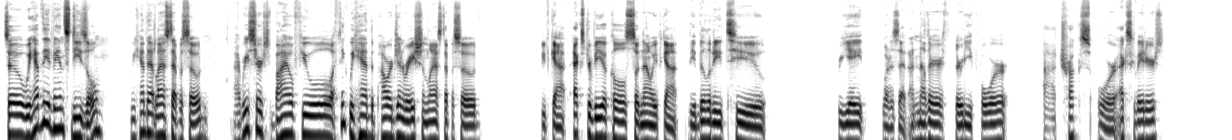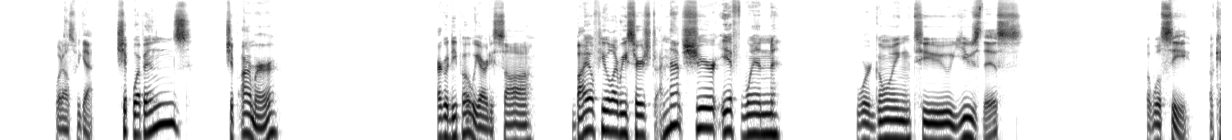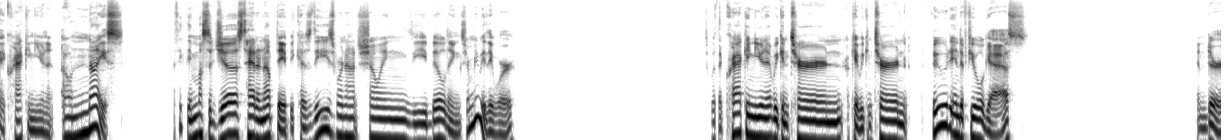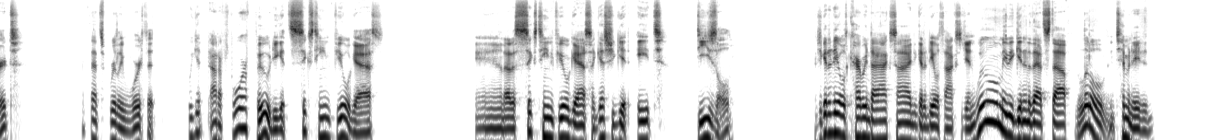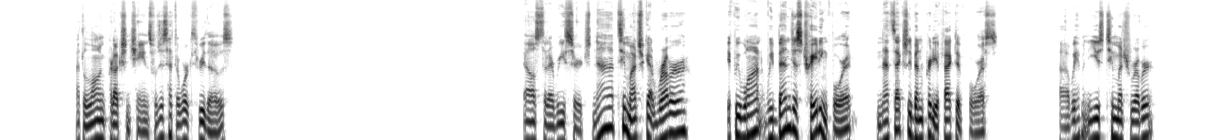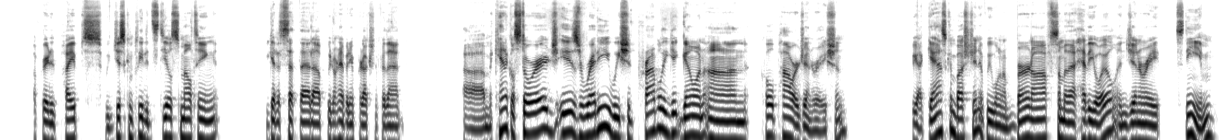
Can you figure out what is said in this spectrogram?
So we have the advanced diesel. We had that last episode. I researched biofuel. I think we had the power generation last episode. We've got extra vehicles. So now we've got the ability to create, what is that, another 34 uh, trucks or excavators. What else we got? Ship weapons, ship armor, Cargo depot, we already saw. Biofuel, I researched. I'm not sure if when we're going to use this, but we'll see. Okay, cracking unit. Oh, nice. I think they must have just had an update because these were not showing the buildings, or maybe they were. So with a cracking unit, we can turn, okay, we can turn food into fuel gas and dirt. If that's really worth it. We get out of four food, you get 16 fuel gas. And out of 16 fuel gas, I guess you get eight diesel. But you got to deal with carbon dioxide, you got to deal with oxygen. We'll maybe get into that stuff. A little intimidated at the long production chains. We'll just have to work through those. else did I research? Not too much. We got rubber if we want. We've been just trading for it, and that's actually been pretty effective for us. Uh, we haven't used too much rubber. Upgraded pipes. We just completed steel smelting. We got to set that up. We don't have any production for that. Uh, mechanical storage is ready. We should probably get going on coal power generation. We got gas combustion if we want to burn off some of that heavy oil and generate steam.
